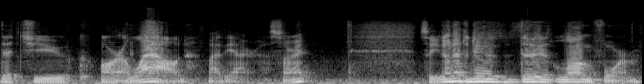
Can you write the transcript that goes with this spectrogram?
that you are allowed by the IRS. All right. So you don't have to do the long form.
